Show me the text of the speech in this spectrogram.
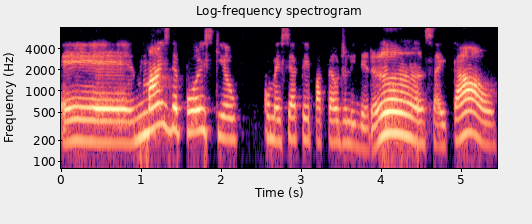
É, mas depois que eu comecei a ter papel de liderança e tal,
